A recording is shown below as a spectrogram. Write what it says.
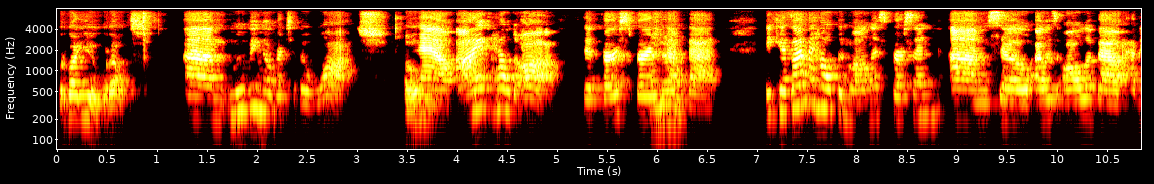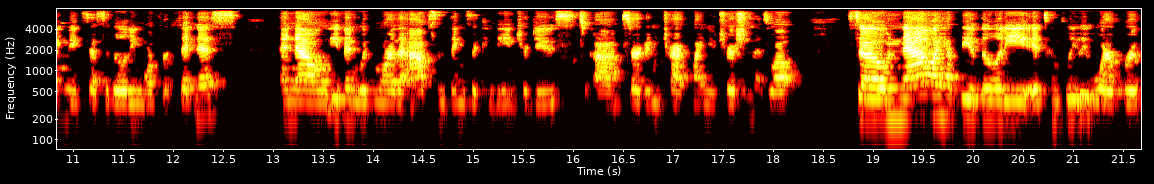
what about you? What else? Um, moving over to the watch. Oh. Now, I've held off the first version of that because I'm a health and wellness person. Um, so I was all about having the accessibility more for fitness and now even with more of the apps and things that can be introduced, um, starting to track my nutrition as well. So now I have the ability. It's completely waterproof.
